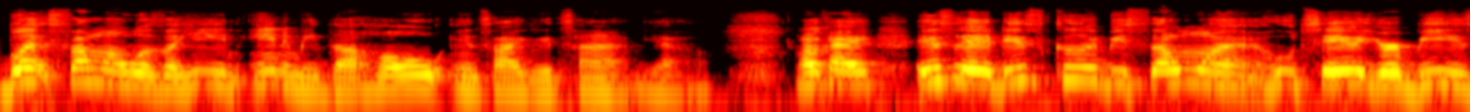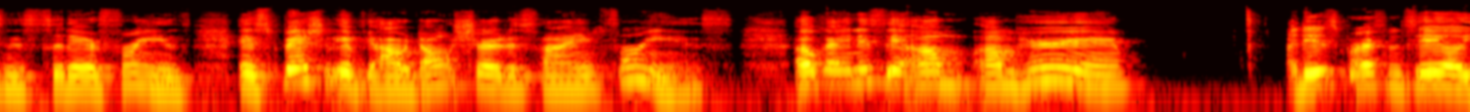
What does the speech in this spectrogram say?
But someone was a hidden enemy the whole entire time, y'all. Okay? It said this could be someone who tell your business to their friends, especially if y'all don't share the same friends. Okay? And it said, I'm, I'm hearing this person tell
